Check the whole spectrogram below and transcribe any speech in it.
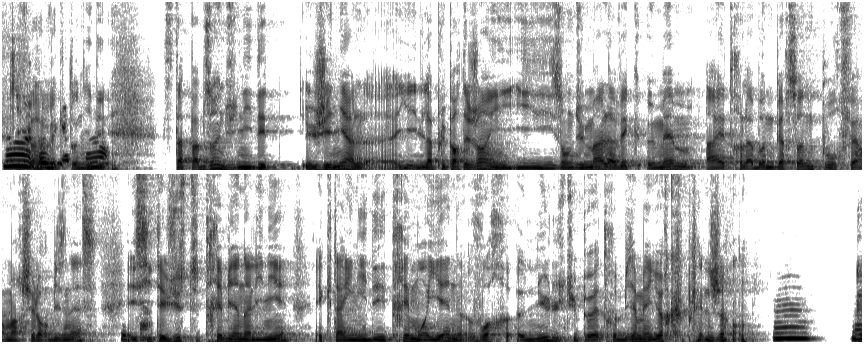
qui va avec ton idée. T'as pas besoin d'une idée géniale. Euh, la plupart des gens, ils, ont du mal avec eux-mêmes à être la bonne personne pour faire marcher leur business. Et si tu es juste très bien aligné et que tu as une idée très moyenne, voire nulle, tu peux être bien meilleur que plein de gens. Mmh. Oui.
